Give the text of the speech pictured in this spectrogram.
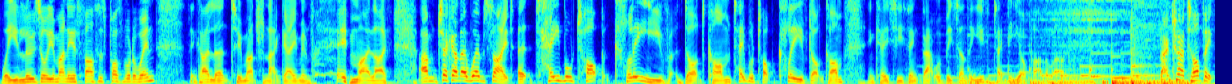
where you lose all your money as fast as possible to win? I think I learned too much from that game in, in my life. Um, check out their website at tabletopcleve.com, tabletopcleve.com, in case you think that would be something you could take to your part of the world. Back to our topic.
